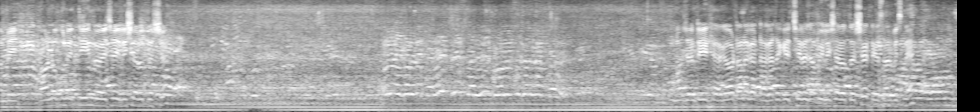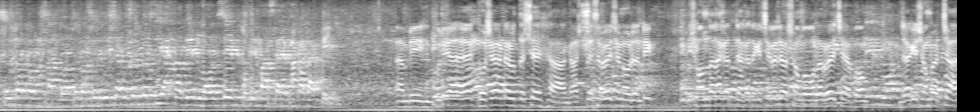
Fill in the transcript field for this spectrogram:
আমি কর্ণফুলি তিন রয়েছে ইলিশার উদ্দেশ্যে। এগারোটা নাগাদ ঢাকা থেকে ছেড়ে যাবে ইলিশার উদ্দেশ্যে ডে সার্ভিস নিয়ে। ধুলিয়া এক উদ্দেশ্যে ঘাস প্লেসে রয়েছে নৌযানটি। সন্ধ্যা নাগাদ ঢাকা থেকে ছেড়ে যাওয়ার সম্ভাবনা রয়েছে এবং জাগি সম্রাট চার,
